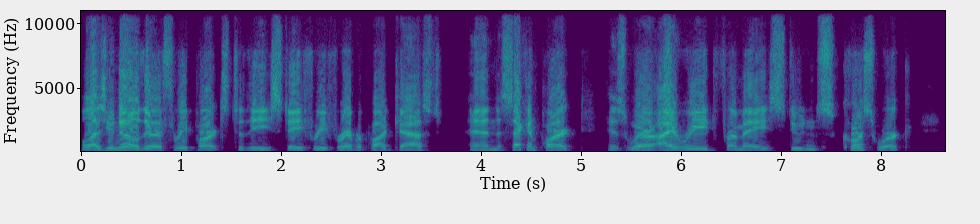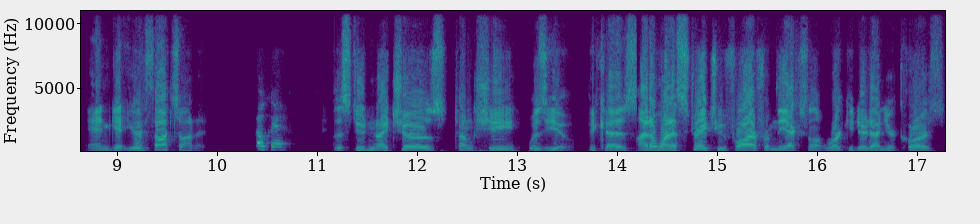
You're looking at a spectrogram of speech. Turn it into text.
Well, as you know, there are three parts to the Stay Free Forever podcast. And the second part is where I read from a student's coursework and get your thoughts on it. Okay. The student I chose, Tanksi, was you because I don't want to stray too far from the excellent work you did on your course.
